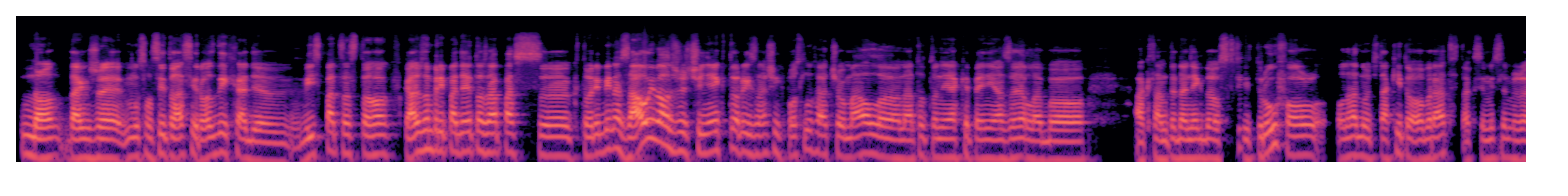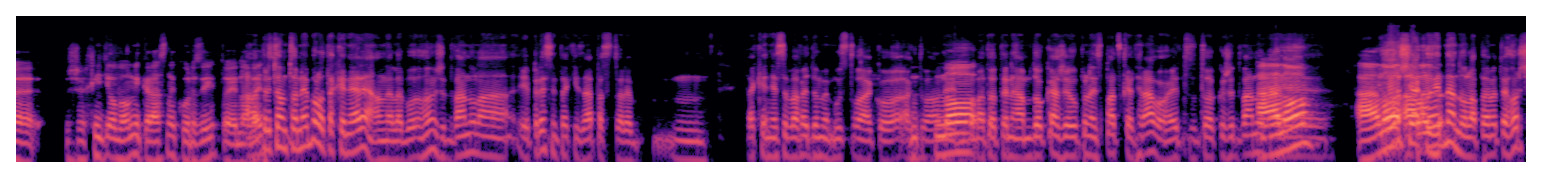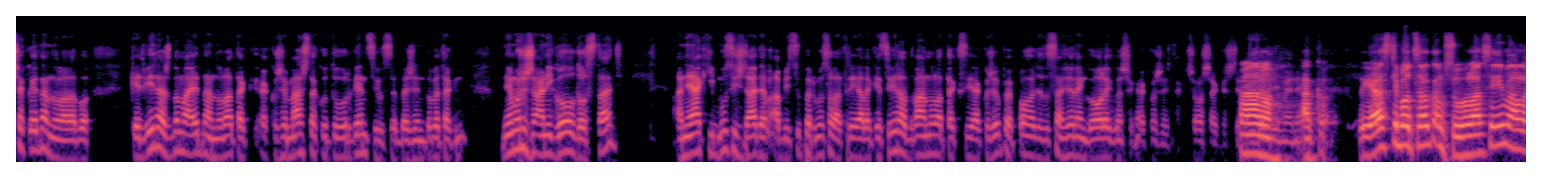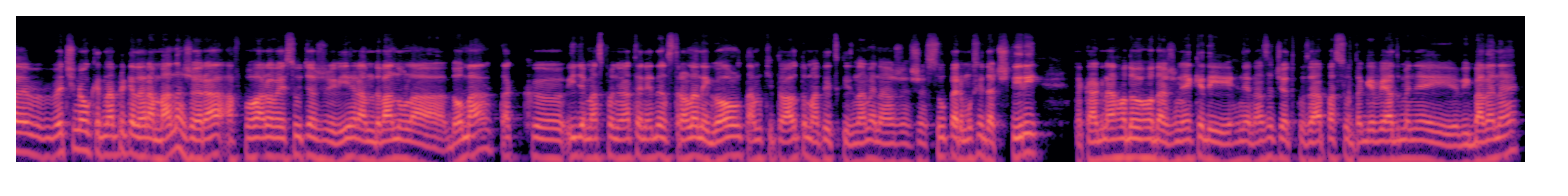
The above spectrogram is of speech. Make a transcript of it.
No, takže musel si to asi rozdýchať, e, vyspať sa z toho. V každom prípade je to zápas, e, ktorý by nás zaujímal, že či niektorý z našich poslucháčov mal e, na toto nejaké peniaze, lebo ak tam teda niekto si trúfol odhadnúť takýto obrad, tak si myslím, že, že chytil veľmi krásne kurzy, to je jedna Ale vec. pritom to nebolo také nereálne, lebo hm, že 2-0 je presne taký zápas, ktoré mm, také nesebavedomé mužstvo ako aktuálne no, ma to ten ham dokáže úplne spackať hravo. Je to, to akože 2-0 áno, je Áno, je horšie ale... ako 1-0, poviem, to je horšie ako 1-0, lebo keď vyhráš doma 1-0, tak akože máš takú tú urgenciu v sebe, že dobe, tak nemôžeš ani gól dostať a nejaký musíš dať, aby super musela 3, ale keď si vyhral 2-0, tak si akože úplne pohode dostaneš jeden gólek, no však akože, tak čo, však ešte Áno, ako, ja s tebou celkom súhlasím, ale väčšinou, keď napríklad hrám manažera a v pohárovej súťaži vyhrám 2-0 doma, tak uh, idem aspoň na ten jeden strelený gól, tam ti to automaticky znamená, že, že super musí dať 4, tak ak náhodou ho dáš niekedy hneď na začiatku zápasu, tak je viac menej vybavené.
